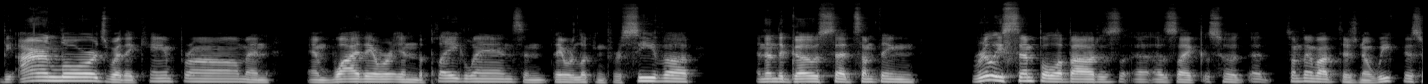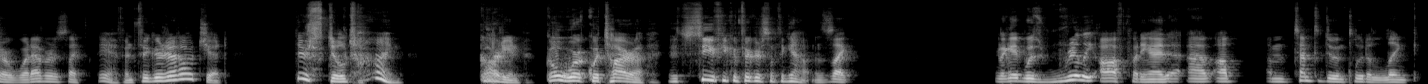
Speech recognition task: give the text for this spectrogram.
the Iron Lords, where they came from, and and why they were in the Plague Lands, and they were looking for Siva. And then the ghost said something really simple about as as like so uh, something about there's no weakness or whatever. It's like they haven't figured it out yet. There's still time. Guardian, go work with Tyra. and See if you can figure something out. And it's like, like it was really off-putting. I, I I'll, I'm tempted to include a link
